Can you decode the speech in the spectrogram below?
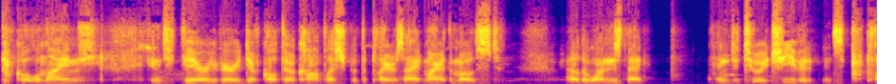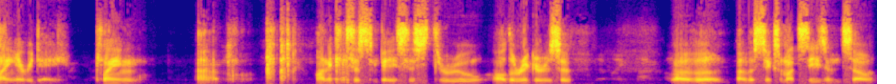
big goal of mine. It's very, very difficult to accomplish, but the players I admire the most are the ones that tended to achieve it. It's playing every day, playing uh, on a consistent basis through all the rigors of of a of a six month season. So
